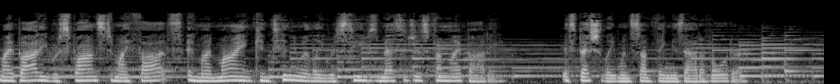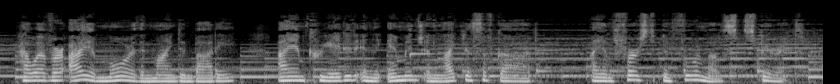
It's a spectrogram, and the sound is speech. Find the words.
My body responds to my thoughts and my mind continually receives messages from my body, especially when something is out of order. However, I am more than mind and body. I am created in the image and likeness of God. I am first and foremost spirit.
